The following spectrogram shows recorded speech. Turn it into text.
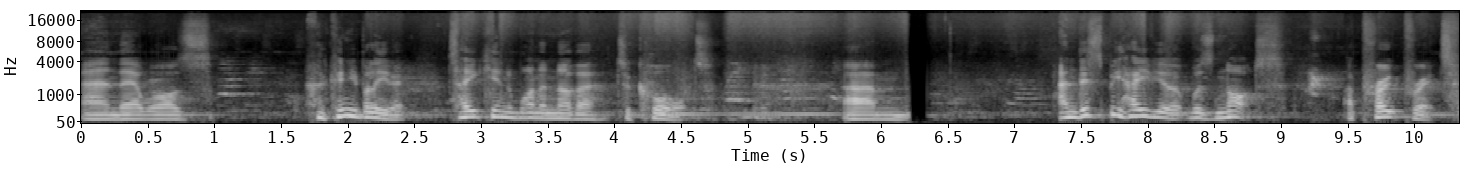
and there was, can you believe it, taking one another to court. Um, and this behavior was not appropriate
